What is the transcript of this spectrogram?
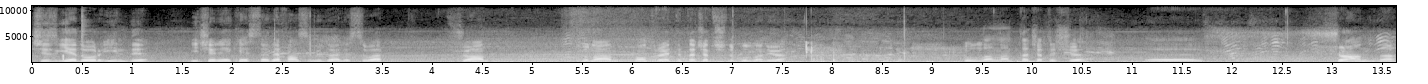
Çizgiye doğru indi. İçeriye kesti defansı müdahalesi var. Şu an Tunağan kontrol etti taç atışını kullanıyor. Kullanılan taç atışı eee, şu anda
